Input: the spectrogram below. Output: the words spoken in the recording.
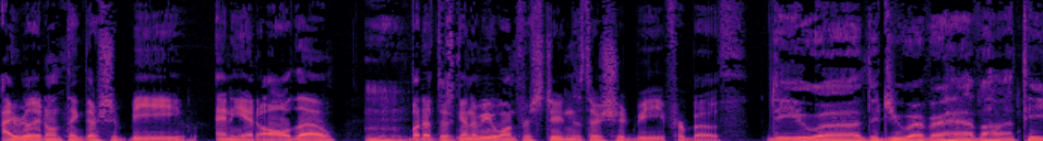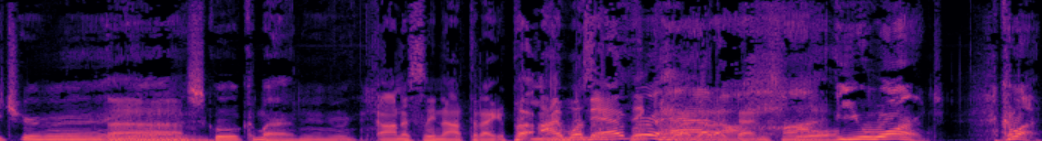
I really don't think there should be any at all, though. Mm-hmm. But if there's going to be one for students, there should be for both. Do you uh, did you ever have a hot teacher uh, in uh, Um, school? Come on. Honestly, not that I. But You I wasn't never thinking had about a that in school. You weren't. Come on.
